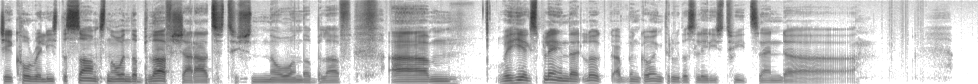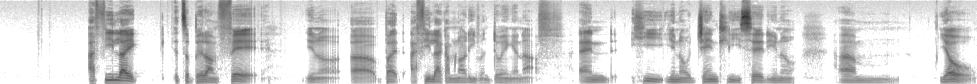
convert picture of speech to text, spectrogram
J Cole released the song "Snow on the Bluff." Shout out to Snow on the Bluff, um, where he explained that look, I've been going through this lady's tweets, and uh, I feel like it's a bit unfair, you know, uh, but I feel like I'm not even doing enough. And he, you know, gently said, you know, um, yo,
